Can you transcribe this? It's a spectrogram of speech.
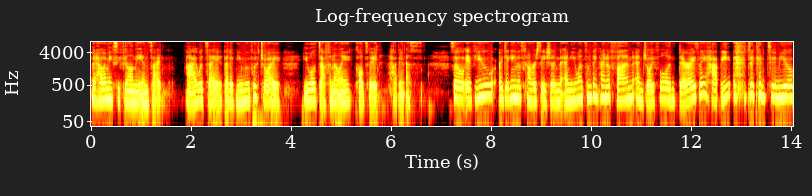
but how it makes you feel on the inside. I would say that if you move with joy, you will definitely cultivate happiness. So if you are digging this conversation and you want something kind of fun and joyful and dare I say happy to continue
